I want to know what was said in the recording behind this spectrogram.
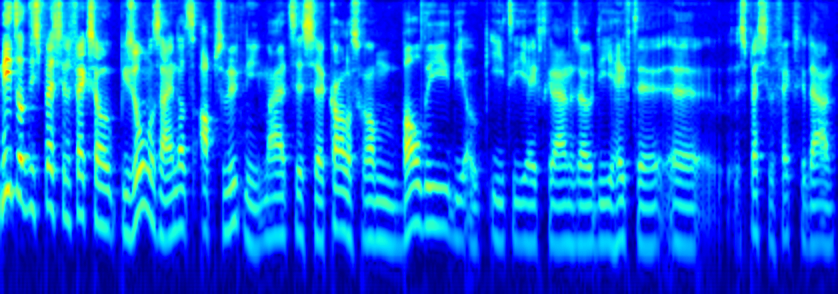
Niet dat die special effects zo bijzonder zijn, dat is absoluut niet. Maar het is eh, Carlos Rambaldi, die ook E.T. heeft gedaan en zo. Die heeft de eh, special effects gedaan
